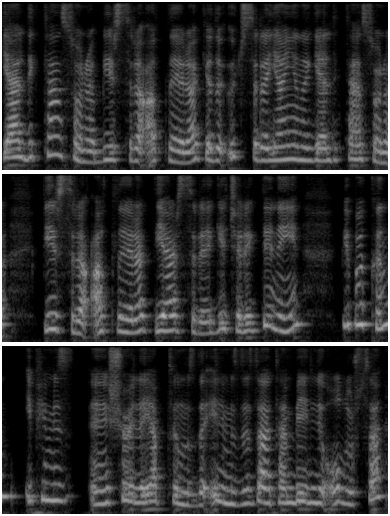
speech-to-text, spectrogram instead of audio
geldikten sonra bir sıra atlayarak ya da üç sıra yan yana geldikten sonra bir sıra atlayarak diğer sıraya geçerek deneyin. Bir bakın ipimiz e, şöyle yaptığımızda elimizde zaten belli olursa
